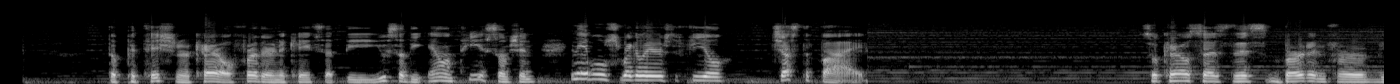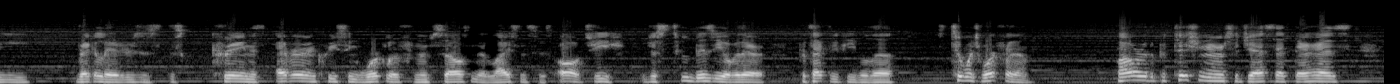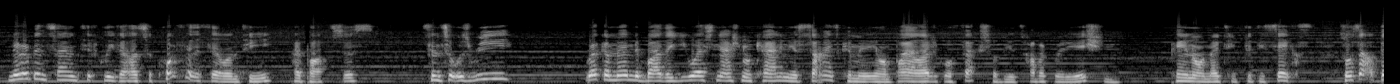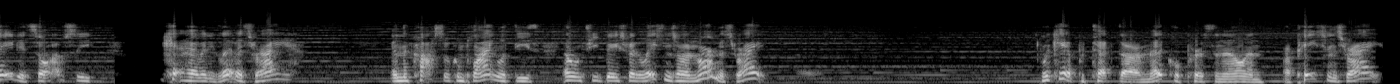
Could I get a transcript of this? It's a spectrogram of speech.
The petitioner, Carol, further indicates that the use of the LNT assumption enables regulators to feel justified so Carol says this burden for the regulators is this creating this ever increasing workload for themselves and their licenses. Oh gee, they're just too busy over there protecting people. The, it's too much work for them. However, the petitioner suggests that there has never been scientifically valid support for the LNT hypothesis since it was re recommended by the U.S. National Academy of Science Committee on Biological Effects of the Atomic Radiation panel in 1956 so it's outdated, so obviously you can't have any limits, right? And the cost of complying with these LNT based regulations are enormous, right? We can't protect our medical personnel and our patients, right?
